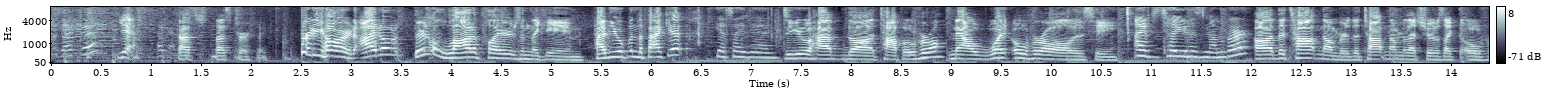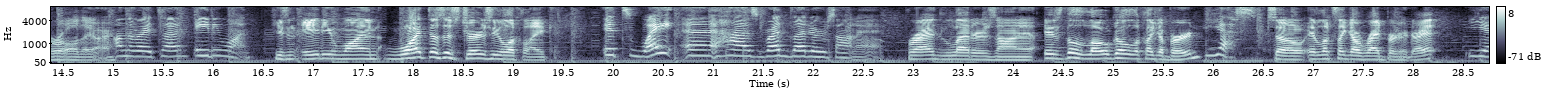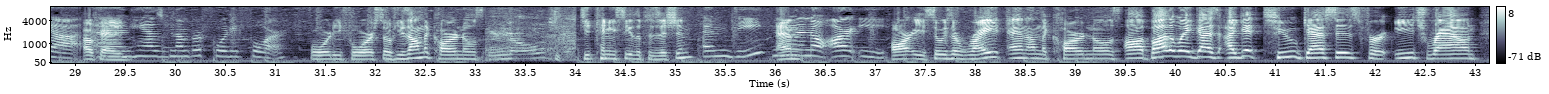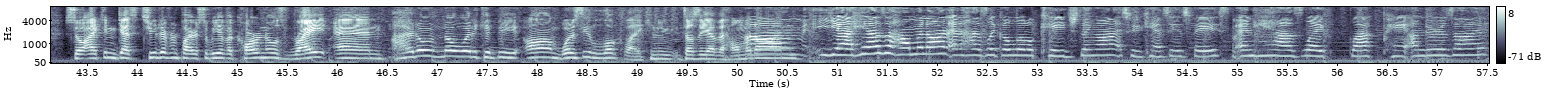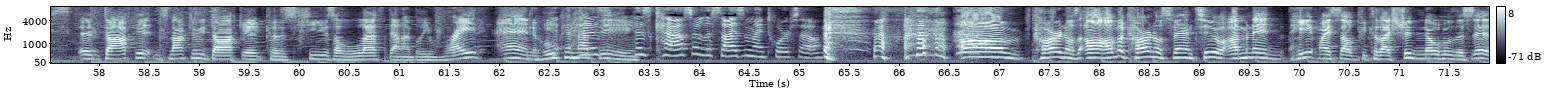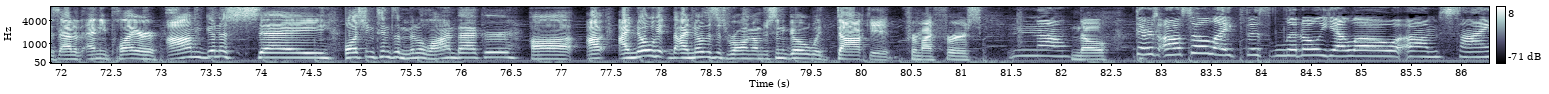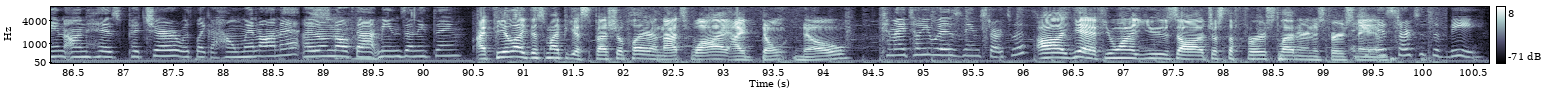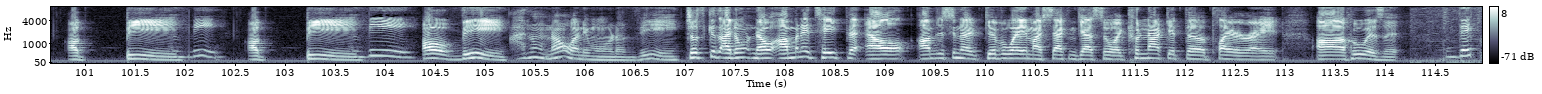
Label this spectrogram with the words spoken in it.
Is that good? Yeah. That's, that's perfect. Pretty hard. I don't, there's a lot of players in the game. Have you opened the pack yet? Yes, I did. Do you have the top overall? Now, what overall is he? I have to tell you his number. Uh, the top number, the top number that shows like the overall they are. On the right side, 81. He's an 81. What does this jersey look like? It's white and it has red letters on it. Red letters on it. Is the logo look like a bird? Yes. So it looks like a red bird, right? Yeah. Okay. And he has number 44. 44. So he's on the Cardinals. No. Do- Can you see the position? MD? No, M- no, no, RE. RE. So he's a right end on the Cardinals. Uh, by the way, guys, I get two guesses for each round. So I can guess two different players. So we have a Cardinals right and I don't know what it could be. Um, what does he look like? Can you, does he have a helmet on? Um, yeah, he has a helmet on and it has like a little cage thing on it so you can't see his face. And he has like black paint under his eyes. It, Dockett, it's not gonna be Dockett because he's a left end, I believe. Right end. Who can that be? His calves are the size of my torso. um, Cardinals. Uh, I'm a Cardinals fan too. I'm gonna hate myself because I should know who this is out of any player. I'm gonna say Washington's a middle linebacker. Uh, I I know I know this is wrong. I'm just gonna go with Dockett for my first. No. No. There's also like this little yellow um, sign on his picture with like a helmet on it. I don't know if that means anything. I feel like this might be a special player, and that's why I don't know. Can I tell you what his name starts with? Uh, yeah, if you want to use uh just the first letter in his first name. It starts with a V. A B. V. A B. V. Oh, V. I don't know anyone with a V. Just because I don't know, I'm going to take the L. I'm just going to give away my second guess, so I could not get the player right. Uh, who is it? Vic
